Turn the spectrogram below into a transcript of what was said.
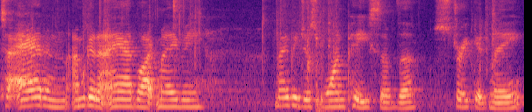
to adding, I'm going to add like maybe, maybe just one piece of the streaked meat.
